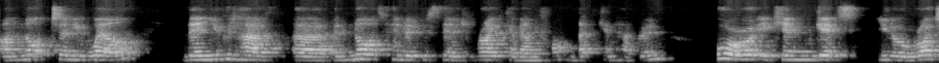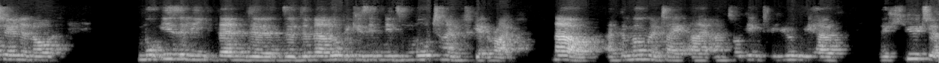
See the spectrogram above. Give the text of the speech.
are not turning well, then you could have uh, a not 100% ripe Cabernet Franc, that can happen, or it can get, you know, rotten and all more easily than the, the, the Merlot because it needs more time to get ripe. Now, at the moment I, I, am talking to you, we have a huge uh,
